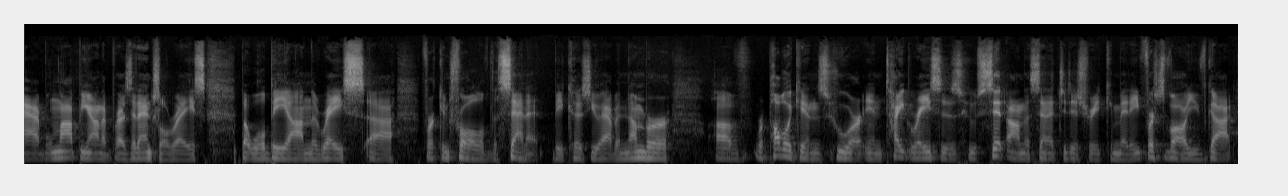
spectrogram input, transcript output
have will not be on the presidential race, but will be on the race uh, for control of the Senate, because you have a number of Republicans who are in tight races who sit on the Senate Judiciary Committee. First of all, you've got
